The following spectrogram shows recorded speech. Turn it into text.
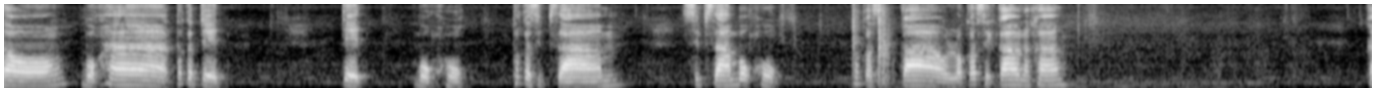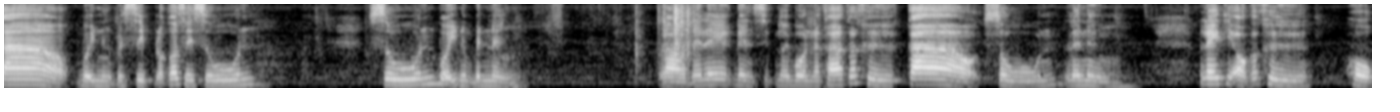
สองบวกห้าเท่ากับเจ็ดเจ็ดบวกหกเท่ากับสิบสามสิบสามบวกหกเท่ากับสิบเก้าแล้วก็เศษเก้านะคะเก้าบวกหนึ่งเป็นสิบแล้วก็เศษศูนย์ศูนย์บวกอีกหนึ่งเป็นหนึ่ง เราได้เลขเด่น 10 หน่วยบนนะคะก็คือ 9 0 และ 1 เลขที่ออกก็คือ 6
